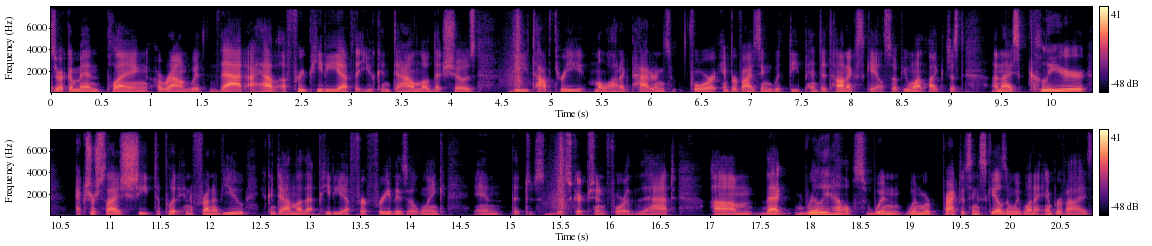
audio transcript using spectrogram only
Always recommend playing around with that. I have a free PDF that you can download that shows the top three melodic patterns for improvising with the pentatonic scale. So if you want like just a nice clear exercise sheet to put in front of you, you can download that PDF for free. There's a link in the description for that. Um, that really helps when, when we're practicing scales and we want to improvise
